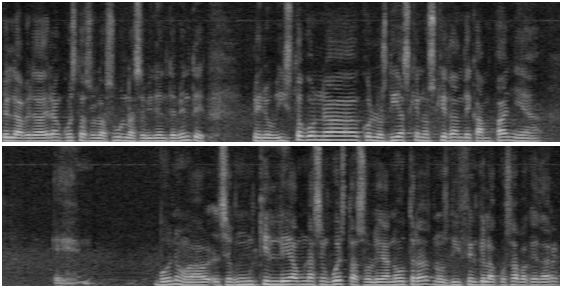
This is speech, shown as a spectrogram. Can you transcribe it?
en la verdadera encuesta son las urnas, evidentemente, pero visto con, con los días que nos quedan de campaña, eh, bueno, según quien lea unas encuestas o lean otras, nos dicen que la cosa va a quedar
